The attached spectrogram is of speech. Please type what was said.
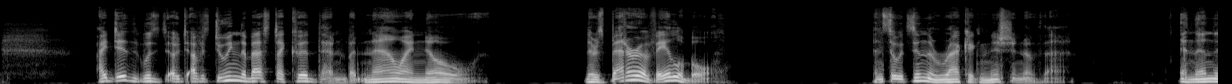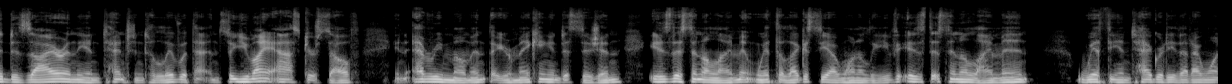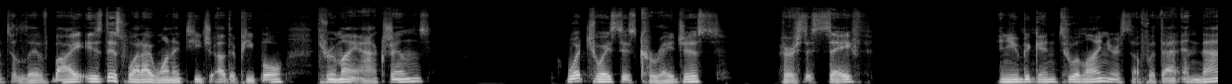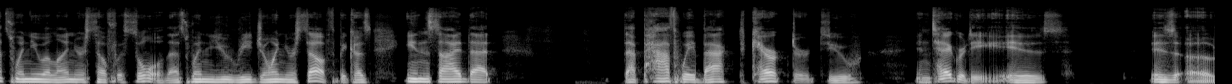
i did was i was doing the best i could then but now i know there's better available and so it's in the recognition of that and then the desire and the intention to live with that. And so you might ask yourself in every moment that you're making a decision is this in alignment with the legacy I want to leave? Is this in alignment with the integrity that I want to live by? Is this what I want to teach other people through my actions? What choice is courageous versus safe? And you begin to align yourself with that. And that's when you align yourself with soul. That's when you rejoin yourself because inside that that pathway back to character to integrity is is a,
